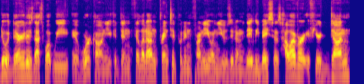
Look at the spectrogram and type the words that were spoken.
do it. There it is. That's what we uh, work on. You could then fill it out and print it, put it in front of you, and use it on a daily basis. However, if you're done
